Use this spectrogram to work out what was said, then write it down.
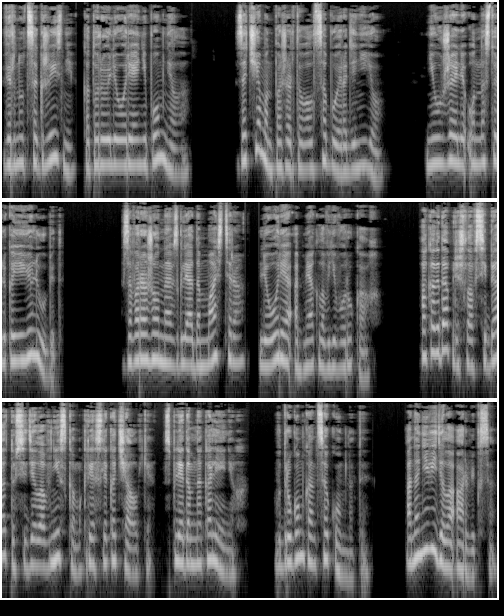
вернуться к жизни, которую Леория не помнила. Зачем он пожертвовал собой ради нее? Неужели он настолько ее любит? Завороженная взглядом мастера, Леория обмякла в его руках. А когда пришла в себя, то сидела в низком кресле качалки с пледом на коленях в другом конце комнаты. Она не видела Арвикса,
